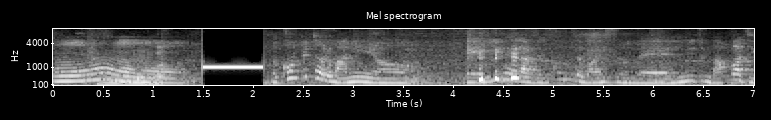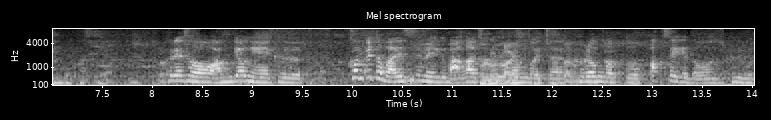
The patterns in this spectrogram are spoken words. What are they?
오. 저 컴퓨터를 많이 해요. 네, 일해가지고 컴퓨터 많이 쓰는데 눈이 좀 나빠진 것 같아요. 그래서 안경에 그 컴퓨터 많이 쓰면 이게 막아주는 그런 거 있잖아요. 그런. 것도 빡세게 넣어주고 그리고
